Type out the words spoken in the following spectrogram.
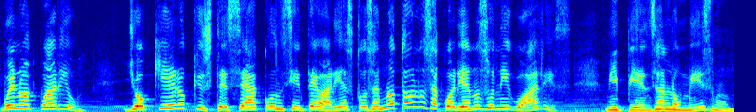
Bueno, Acuario, yo quiero que usted sea consciente de varias cosas. No todos los acuarianos son iguales, ni piensan lo mismo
